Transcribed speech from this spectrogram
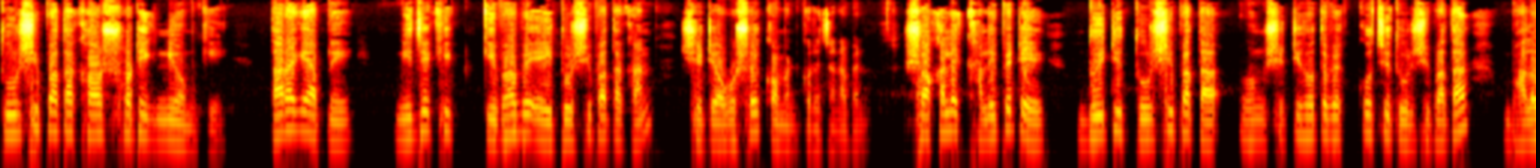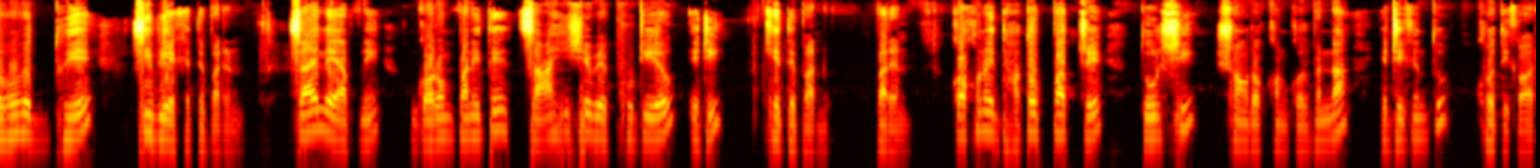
তুলসী পাতা খাওয়ার সঠিক নিয়ম কি? তার আগে আপনি নিজে কি- কীভাবে এই তুলসী পাতা খান সেটি অবশ্যই কমেন্ট করে জানাবেন। সকালে খালি পেটে দুইটি তুলসী পাতা এবং সেটি হতে হবে কচি তুলসী পাতা, ভালোভাবে ধুয়ে চিবিয়ে খেতে পারেন। চাইলে আপনি গরম পানিতে চা হিসেবে ফুটিয়েও এটি খেতে পারেন। কখনোই ধাতব পাত্রে তুলসী সংরক্ষণ করবেন না, এটি কিন্তু ক্ষতিকর।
